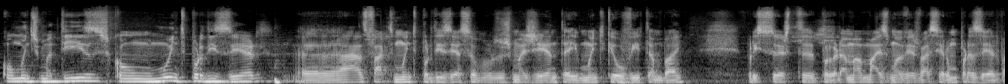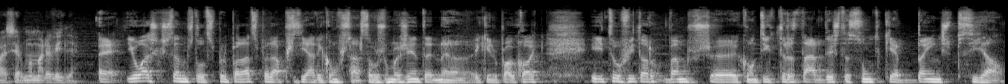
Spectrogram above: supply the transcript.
com muitos matizes, com muito por dizer. Eh, há de facto muito por dizer sobre os Magenta e muito que eu vi também. Por isso, este programa, mais uma vez, vai ser um prazer, vai ser uma maravilha. É, eu acho que estamos todos preparados para apreciar e conversar sobre os Magenta na- aqui no Prog Rock. E tu, Vitor, vamos eh, contigo tratar deste assunto que é bem especial.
